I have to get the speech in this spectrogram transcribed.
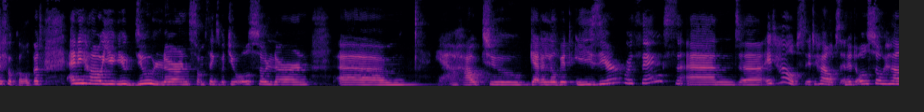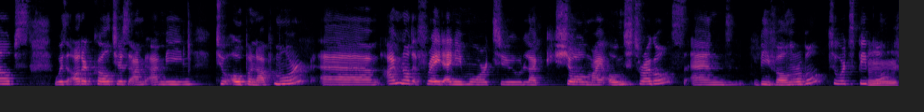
difficult. But anyhow, you you do learn some things, but you also learn. Um, yeah, how to get a little bit easier with things, and uh, it helps. It helps, and it also helps with other cultures. I, I mean, to open up more. Um, I'm not afraid anymore to like show my own struggles and be vulnerable towards people mm.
